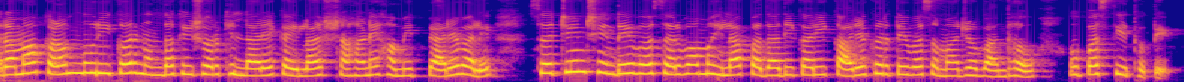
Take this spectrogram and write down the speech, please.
रमा कळमनुरीकर नंदकिशोर खिल्लारे कैलास शहाणे हमीद प्यारेवाले सचिन शिंदे व सर्व महिला पदाधिकारी कार्यकर्ते व समाज बांधव उपस्थित होते.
